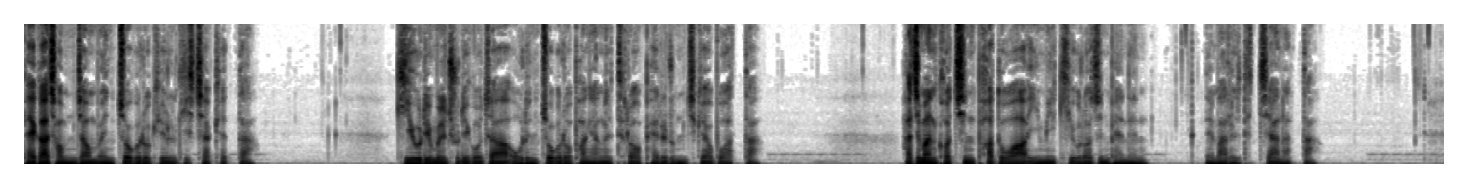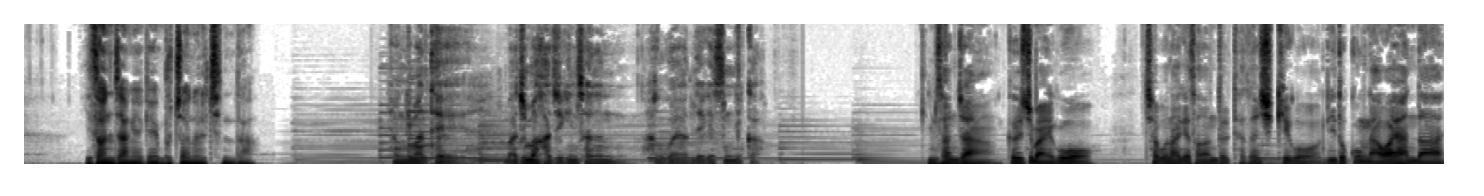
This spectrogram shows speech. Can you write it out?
배가 점점 왼쪽으로 기울기 시작했다. 기울임을 줄이고자 오른쪽으로 방향을 틀어 배를 움직여 보았다. 하지만 거친 파도와 이미 기울어진 배는 내 말을 듣지 않았다. 이 선장에게 무전을 친다. 형님한테 마지막 하직 인사는 하고 가야 안 되겠습니까? 김 선장, 그러지 말고 차분하게 선원들 퇴선시키고 니도 꼭 나와야 한다.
